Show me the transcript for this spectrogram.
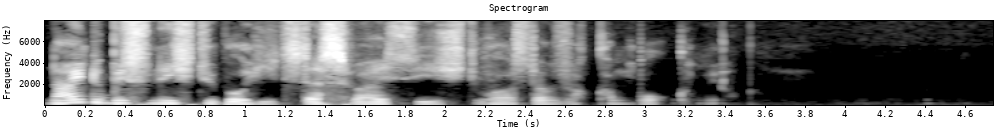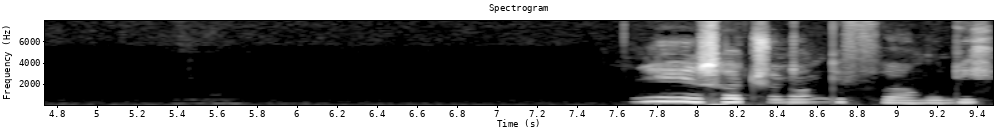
Nein, du bist nicht überhitzt, das weiß ich. Du hast einfach keinen Bock mehr. Nee, es hat schon angefangen und ich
